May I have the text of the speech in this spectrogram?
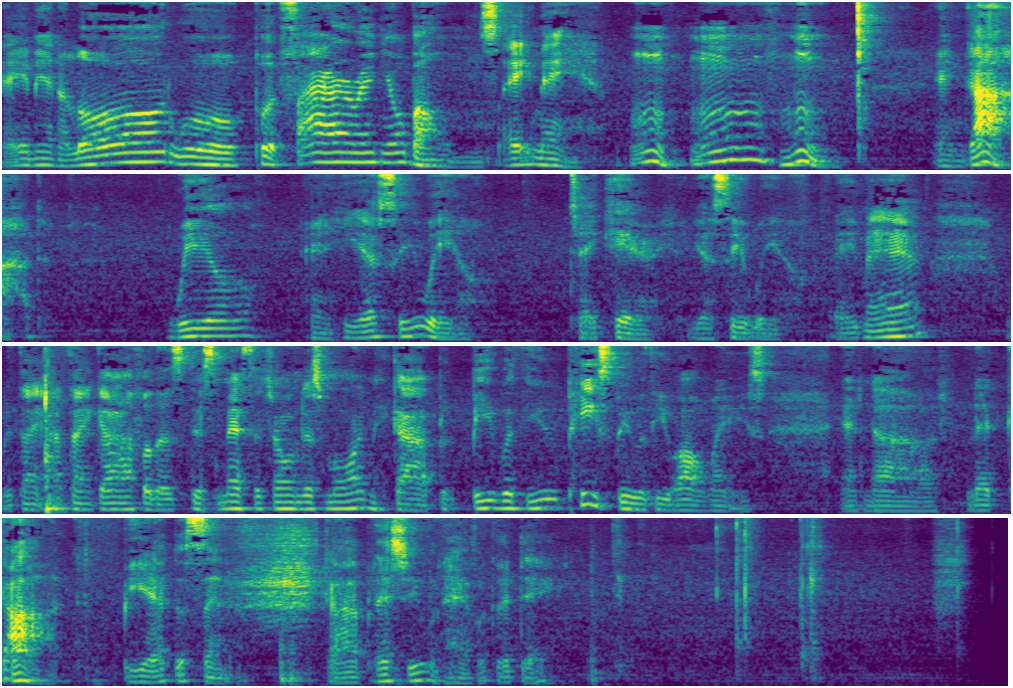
Amen. The Lord will put fire in your bones. Amen. Mm, mm, mm. And God will, and yes, he will, take care. Yes, he will. Amen. We thank I thank God for this this message on this morning. May God be with you. Peace be with you always. And uh, let God be at the center. God bless you and have a good day.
